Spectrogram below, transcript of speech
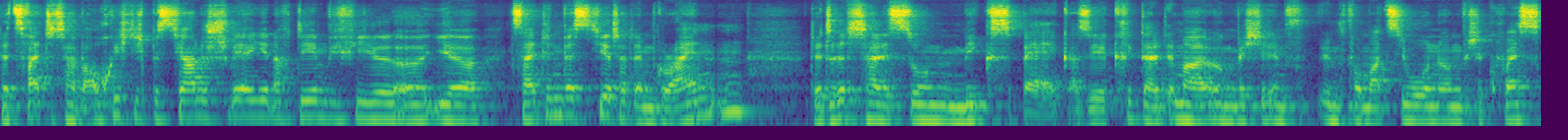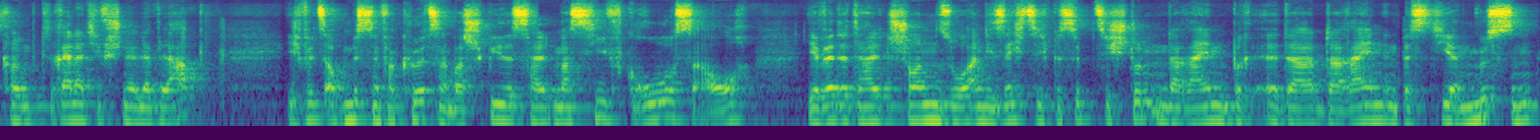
Der zweite Teil war auch richtig bestialisch schwer, je nachdem, wie viel äh, ihr Zeit investiert habt im Grinden. Der dritte Teil ist so ein Mixbag. Also ihr kriegt halt immer irgendwelche Inf Informationen, irgendwelche Quests, kommt relativ schnell Level ab. Ich will es auch ein bisschen verkürzen, aber das Spiel ist halt massiv groß auch. Ihr werdet halt schon so an die 60 bis 70 Stunden da rein, äh, da, da rein investieren müssen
